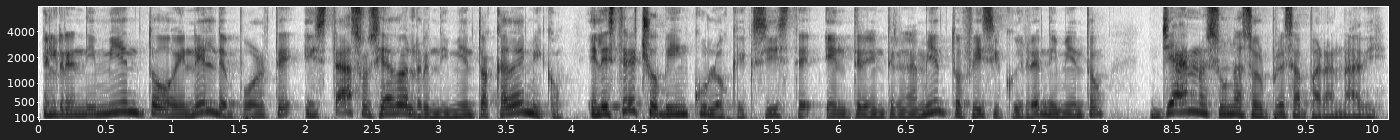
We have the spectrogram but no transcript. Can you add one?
el rendimiento en el deporte está asociado al rendimiento académico. El estrecho vínculo que existe entre entrenamiento físico y rendimiento ya no es una sorpresa para nadie.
